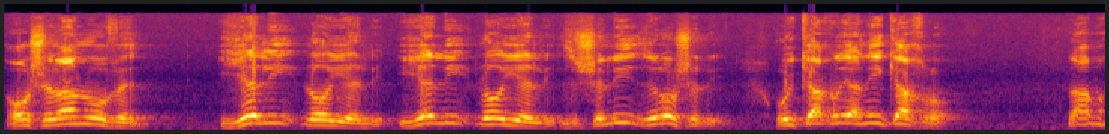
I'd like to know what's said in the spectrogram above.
הראש שלנו עובד. יהיה לי, לא יהיה לי, יהיה לי, לא יהיה לי. זה שלי, זה לא שלי. הוא ייקח לי, אני אקח לו. למה?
